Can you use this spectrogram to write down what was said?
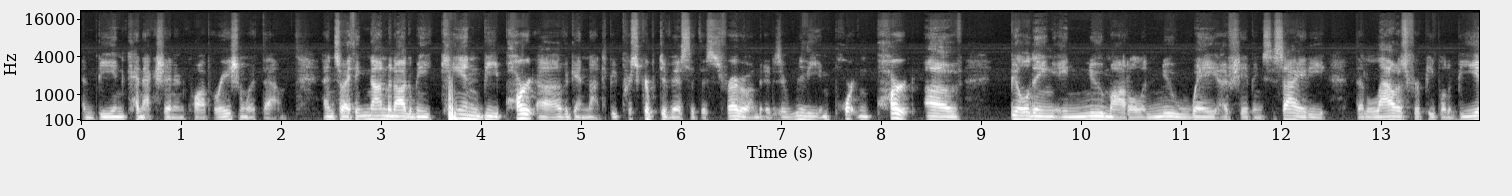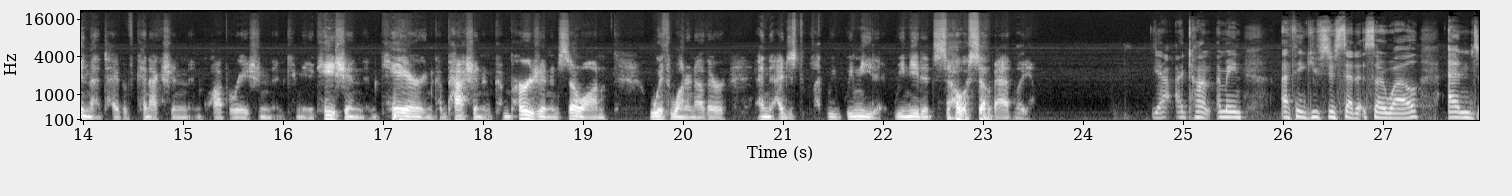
and be in connection and cooperation with them. And so I think non monogamy can be part of, again, not to be prescriptivist that this is for everyone, but it is a really important part of building a new model, a new way of shaping society that allows for people to be in that type of connection and cooperation and communication and care and compassion and compersion and so on with one another. And I just we, we need it. We need it so, so badly. Yeah, I can't. I mean, I think you've just said it so well, and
